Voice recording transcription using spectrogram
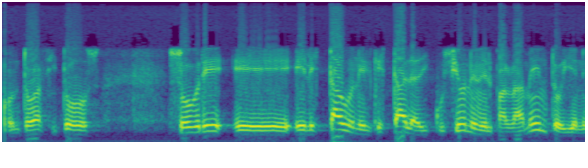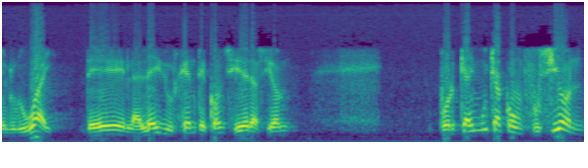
con todas y todos, sobre eh, el estado en el que está la discusión en el Parlamento y en el Uruguay de la ley de urgente consideración, porque hay mucha confusión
